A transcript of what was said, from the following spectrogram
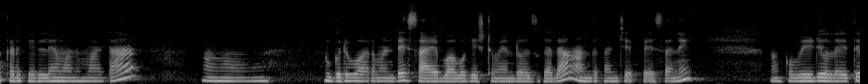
అక్కడికి వెళ్ళామన్నమాట. గురువారం అంటే సాయిబాబాకి ఇష్టమైన రోజు కదా అందుకని చెప్పేసి అని వీడియోలు అయితే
